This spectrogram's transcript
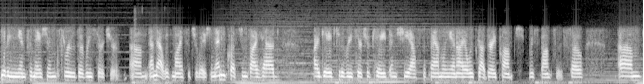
giving the information through the researcher. Um, and that was my situation. Any questions I had, I gave to the researcher, Kate, and she asked the family, and I always got very prompt responses. So um,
